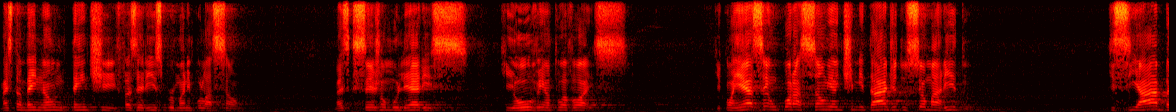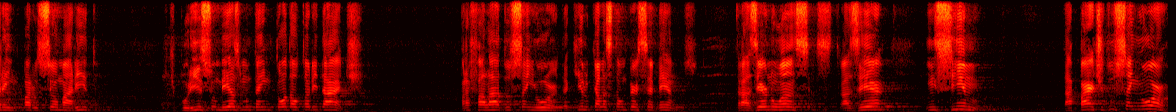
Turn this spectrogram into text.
mas também não tente fazer isso por manipulação, mas que sejam mulheres que ouvem a tua voz, que conhecem o coração e a intimidade do seu marido, que se abrem para o seu marido, por isso mesmo tem toda a autoridade para falar do Senhor, daquilo que elas estão percebendo, trazer nuances, trazer ensino da parte do Senhor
